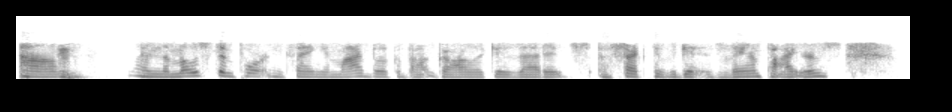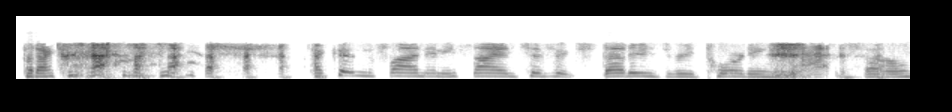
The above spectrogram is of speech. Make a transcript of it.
Um, and the most important thing in my book about garlic is that it's effective against vampires. But I couldn't, I couldn't find any scientific studies reporting that. So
